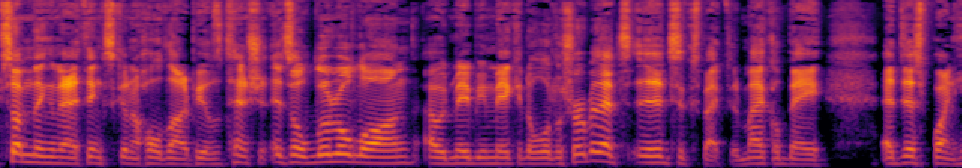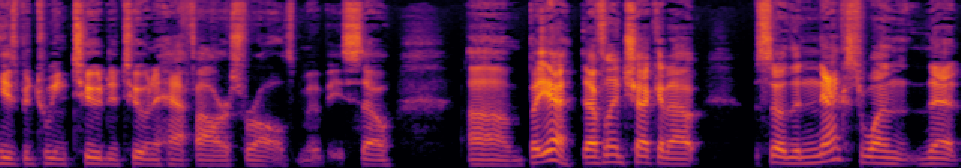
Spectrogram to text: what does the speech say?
something that I think is going to hold a lot of people's attention. It's a little long. I would maybe make it a little short, but that's it's expected. Michael Bay, at this point, he's between two to two and a half hours for all his movies. So, um, but yeah, definitely check it out. So the next one that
